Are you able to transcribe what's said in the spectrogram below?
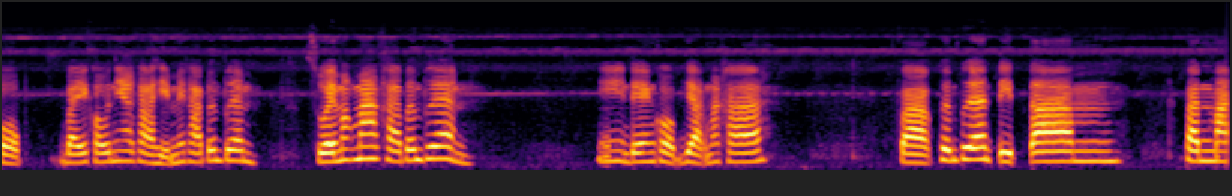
ขอบใบเขาเนี่ยค่ะ เห็นไหมคะเพื่อนๆสวยมากๆค่ะเพื่อนๆนี่แดงขอบหยักนะคะ ฝากเพื่อนๆติดตามพันไม้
